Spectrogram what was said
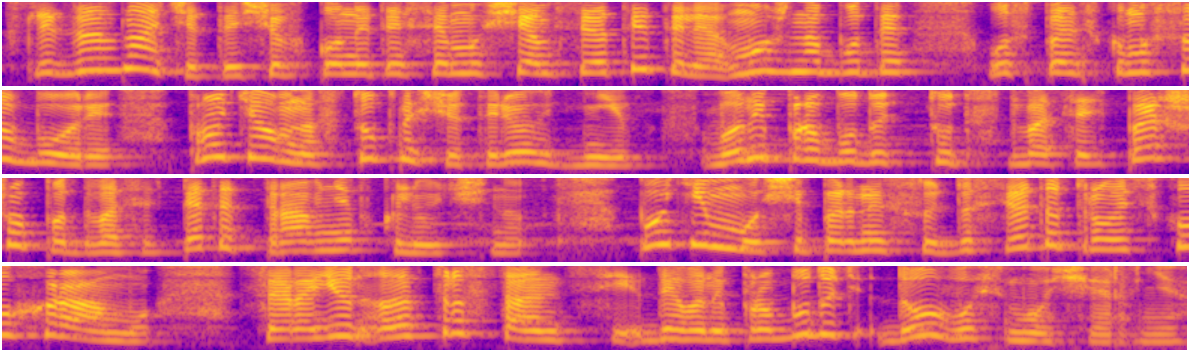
Слід зазначити, що вклонитися мощам святителя можна буде в Успенському соборі протягом наступних чотирьох днів. Вони пробудуть тут з 21 по 25 травня включно. Потім мощі перенесуть до Свято-Троїцького храму. Це район електростанції, де вони пробудуть до 8 червня.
